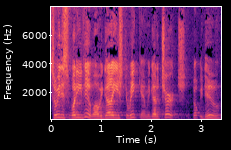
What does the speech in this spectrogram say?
So we just, what do you do? Well, we go to Easter weekend. We go to church. That's what we do.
